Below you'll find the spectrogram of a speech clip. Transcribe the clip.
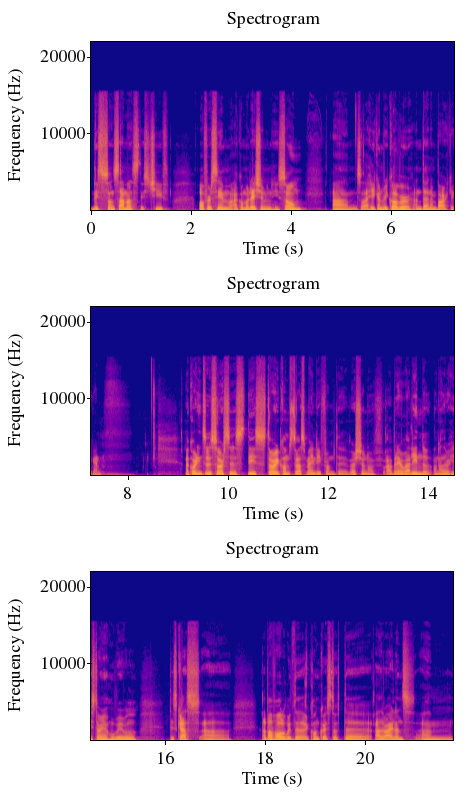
this Zonzamas, this chief, offers him accommodation in his home um, so that he can recover and then embark again. According to the sources, this story comes to us mainly from the version of Abreu Galindo, another historian who we will discuss uh, above all with the conquest of the other islands. Um,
